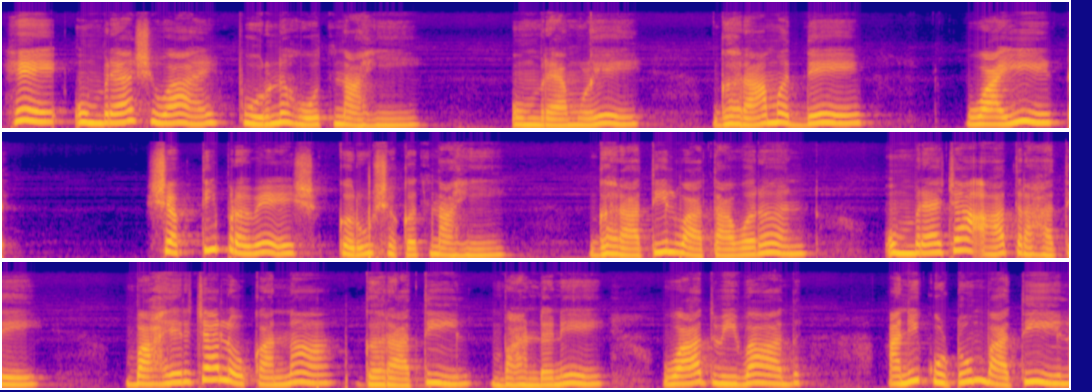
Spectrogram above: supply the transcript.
हे उंबऱ्याशिवाय पूर्ण होत नाही. उंबऱ्यामुळे घरामध्ये वाईट शक्ती प्रवेश करू शकत नाही. घरातील वातावरण उंबऱ्याच्या आत राहते. बाहेरच्या लोकांना घरातील भांडणे वादविवाद आणि कुटुंबातील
